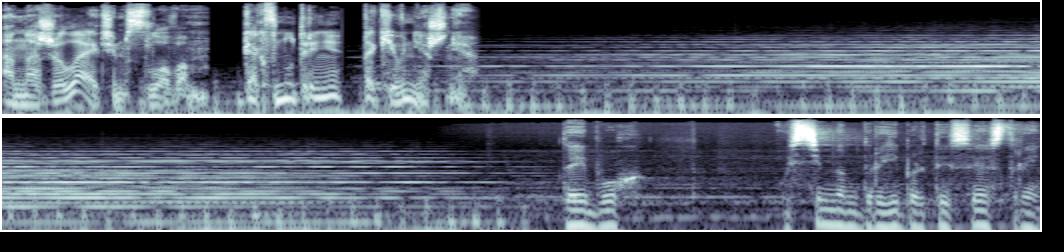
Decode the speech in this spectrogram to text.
она жила этим словом, как внутренне, так и внешне. Дай Бог усім нам, дорогі брати і сестри,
